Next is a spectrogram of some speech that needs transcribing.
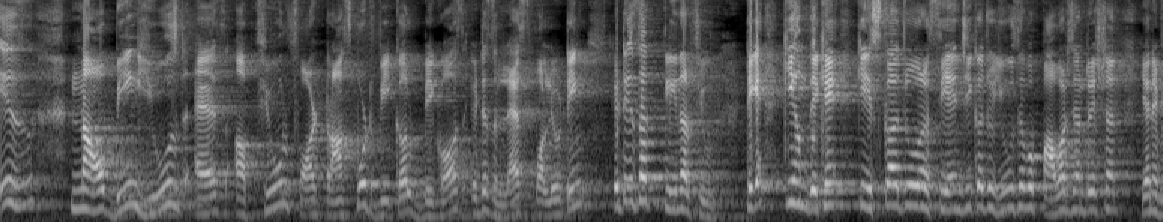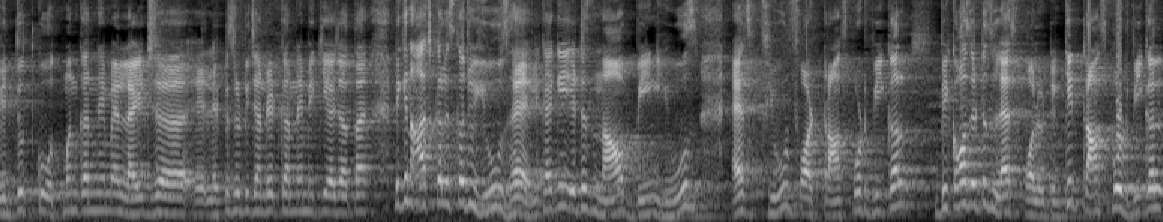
is now being use as a fuel for transport vehicle because it is less polluting it is a cleaner fuel ठीक है? कि हम देखें कि इसका जो सी का जो यूज़ है, वो पावर जनरेशन यानी विद्युत को उत्पन्न करने में लाइट इलेक्ट्रिसिटी जनरेट करने में किया जाता है। लेकिन आजकल इसका जो यूज़ है, लिखा है कि it is now being use as fuel for transport vehicle because it is less polluting कि ट्रांसपोर्ट व्हीकल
